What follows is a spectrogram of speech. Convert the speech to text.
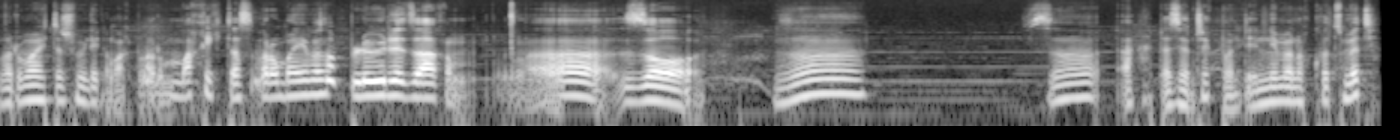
Warum habe ich das schon wieder gemacht? Warum mache ich das? Warum mache ich immer so blöde Sachen? Ah, so. So. So. Ah, da ist ja ein Checkpoint. Den nehmen wir noch kurz mit.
